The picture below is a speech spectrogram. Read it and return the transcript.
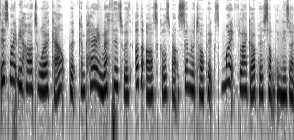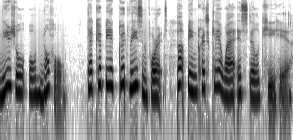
This might be hard to work out, but comparing methods with other articles about similar topics might flag up if something is unusual or novel. There could be a good reason for it, but being critically aware is still key here.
